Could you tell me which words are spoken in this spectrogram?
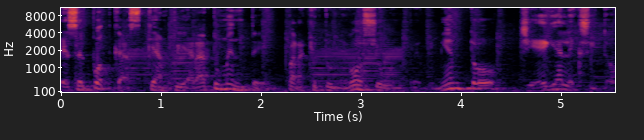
es el podcast que ampliará tu mente para que tu negocio o emprendimiento llegue al éxito.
